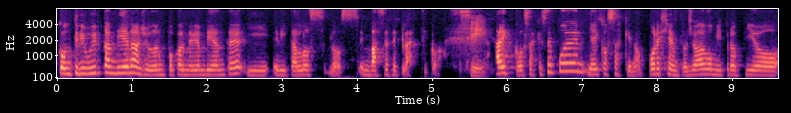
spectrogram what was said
contribuir también a ayudar un poco al medio ambiente y evitar los, los envases de plástico. Sí. Hay cosas que se pueden y hay cosas que no. Por ejemplo, yo hago mi propio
